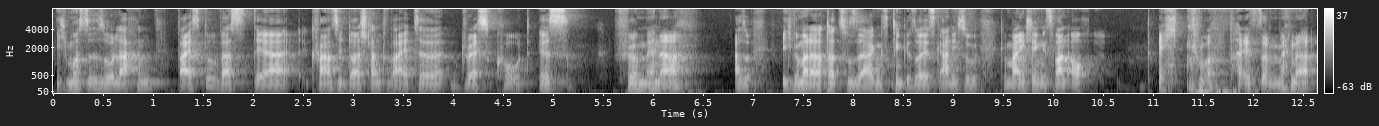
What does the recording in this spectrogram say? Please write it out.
ich musste so lachen. Weißt du, was der quasi deutschlandweite Dresscode ist für Männer? Also, ich will mal noch dazu sagen, es klingt, es soll jetzt gar nicht so gemein klingen, es waren auch echt nur weiße Männer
